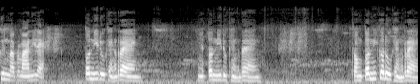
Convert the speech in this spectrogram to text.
ขึ้นมาประมาณนี้แหละ ต้นนี้ดูแข็งแรง เนี่ยต้นนี้ดูแข็งแรง สองต้นนี้ก็ดูแข็งแรง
